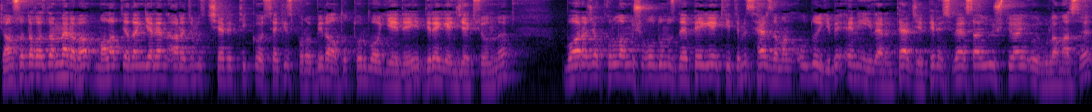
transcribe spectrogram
Can Sotogaz'dan merhaba. Malatya'dan gelen aracımız Chery Tico 8 Pro 1.6 Turbo GDI direk enjeksiyonlu. Bu araca kullanmış olduğumuz DPG kitimiz her zaman olduğu gibi en iyilerin tercihi Prince VSI 3 DI uygulaması.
